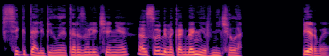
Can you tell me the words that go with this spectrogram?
Всегда любила это развлечение, особенно когда нервничала. «Первое»,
